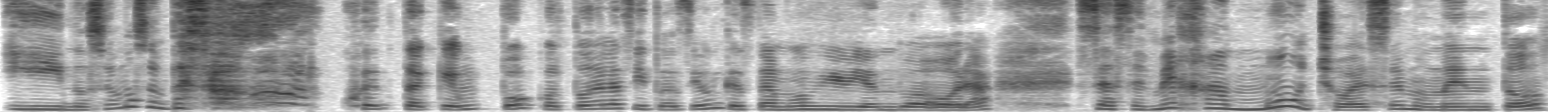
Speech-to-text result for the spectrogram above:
Y nos hemos empezado a dar cuenta que un poco toda la situación que estamos viviendo ahora se asemeja mucho a ese momento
